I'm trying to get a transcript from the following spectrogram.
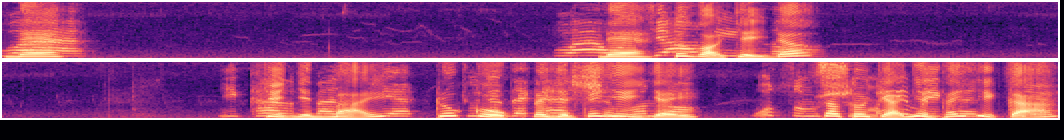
Nè. Nè tôi gọi chị đó Chị nhìn mãi Rốt cuộc là nhìn cái gì vậy? Sao tôi chả nhìn thấy gì cả?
